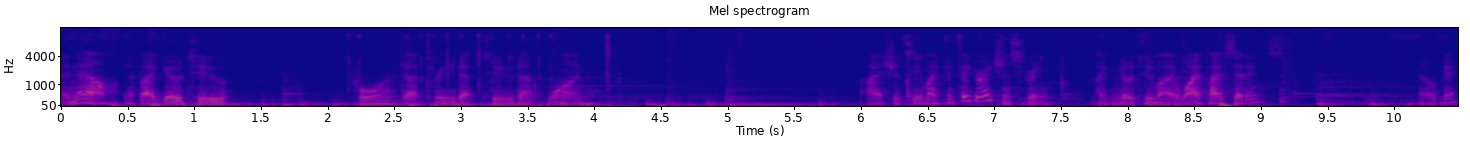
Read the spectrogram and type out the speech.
And now, if I go to 4.3.2.1, I should see my configuration screen. I can go to my Wi-Fi settings. Okay.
